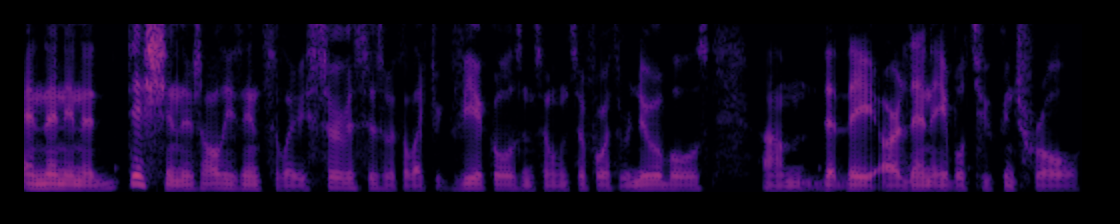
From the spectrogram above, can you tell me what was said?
and then in addition, there's all these ancillary services with electric vehicles and so on and so forth, renewables um, that they are then able to control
